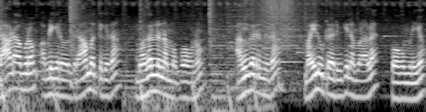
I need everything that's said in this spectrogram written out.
லாடாபுரம் அப்படிங்கிற ஒரு கிராமத்துக்கு தான் முதல்ல நம்ம போகணும். அங்கேருந்து தான் மயிலூற்று அருவிக்கு நம்மளால் போக முடியும்.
